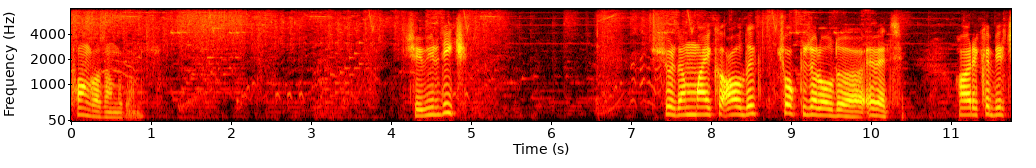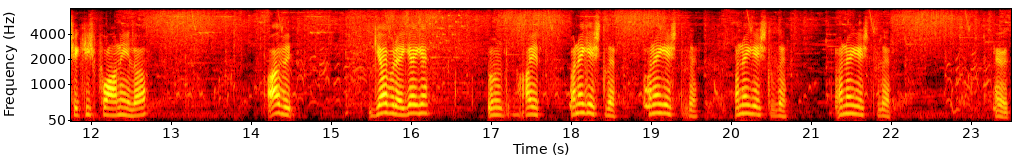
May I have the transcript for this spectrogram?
puan kazandırıyorsunuz. Çevirdik. Şuradan Mike'ı aldık. Çok güzel oldu. Evet. Harika bir çekiş puanıyla Abi gel buraya gel gel. Öldü. Hayır. Öne geçtiler. Öne geçtiler. Öne geçtiler. Öne geçtiler. Evet.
